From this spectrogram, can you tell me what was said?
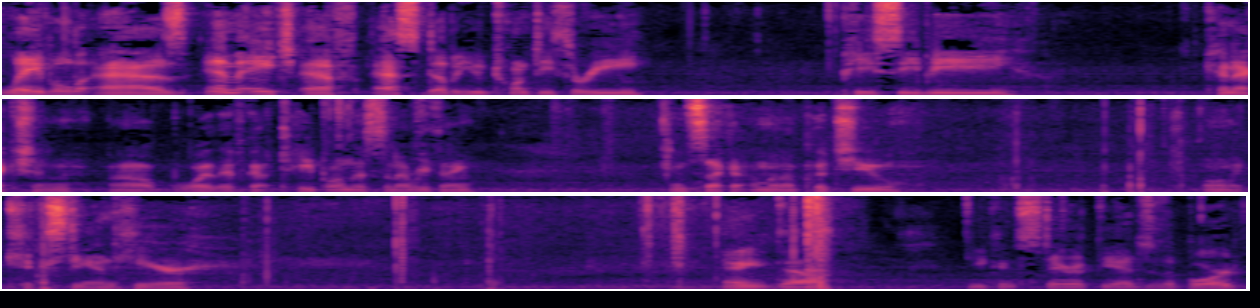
labeled as MHF SW23 PCB connection. Oh boy, they've got tape on this and everything. One second, I'm going to put you on a kickstand here. There you go. You can stare at the edge of the board.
